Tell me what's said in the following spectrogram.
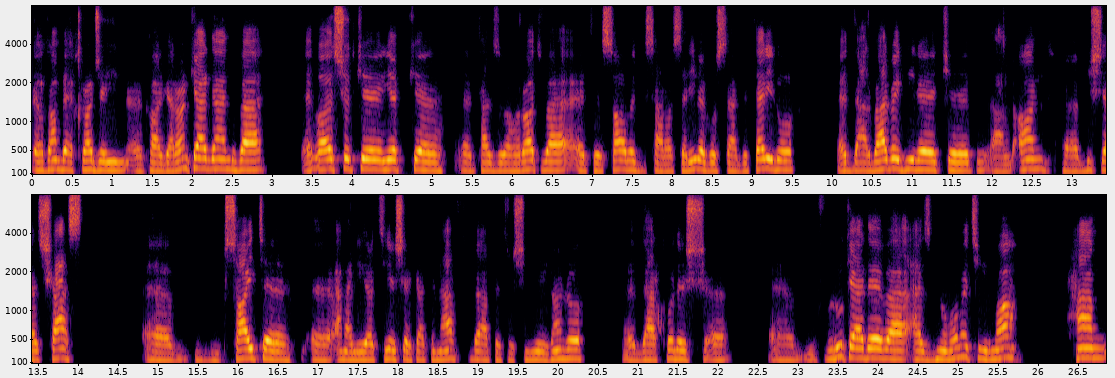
اقدام به اخراج این کارگران کردند و باعث شد که یک تظاهرات و اعتصاب سراسری و گسترده تری رو در بر بگیره که الان بیش از 60 سایت عملیاتی شرکت نفت و پتروشیمی ایران رو در خودش فرو کرده و از نهم تیر ماه هم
